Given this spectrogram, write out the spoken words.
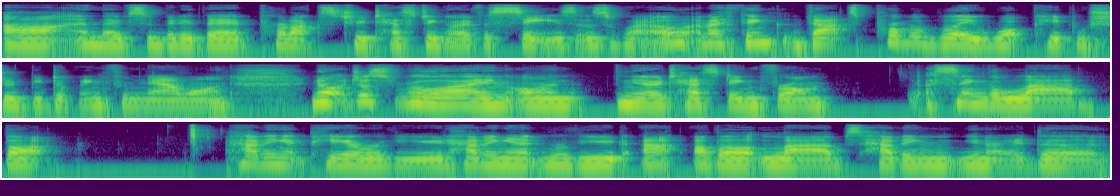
Uh, and they've submitted their products to testing overseas as well. And I think that's probably what people should be doing from now on, not just relying on, you know, testing from a single lab, but having it peer reviewed, having it reviewed at other labs, having, you know, the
